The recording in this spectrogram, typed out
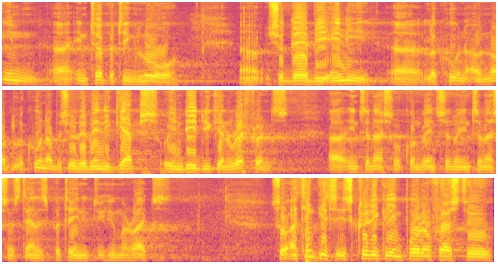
in uh, interpreting law, uh, should there be any uh, lacuna, or not lacuna, but should there be any gaps, or indeed you can reference uh, international convention or international standards pertaining to human rights. So I think it's, it's critically important for us to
